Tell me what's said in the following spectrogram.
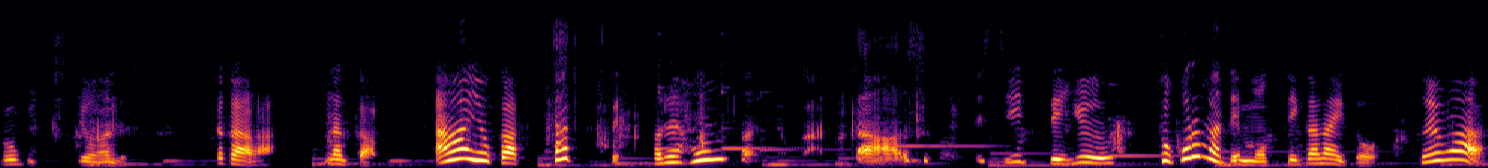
ごく必要なんです。だから、なんか、ああ、よかったって、これ本当によかった、すごい嬉しいっていうところまで持っていかないと、それは、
